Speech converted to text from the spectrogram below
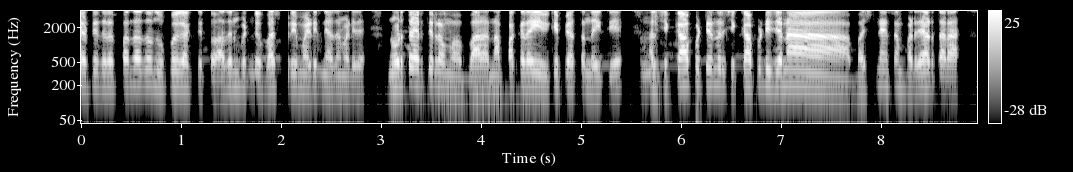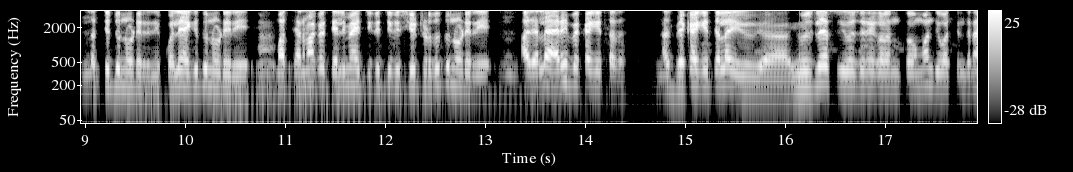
ಕಟ್ಟಿದ್ರಪ್ಪ ಅಂದ್ರೆ ಅದೊಂದು ಉಪಯೋಗ ಆಗ್ತಿತ್ತು. ಅದನ್ನ ಬಿಟ್ಟು ಬಸ್ ಫ್ರೀ ಮಾಡಿದ್ನಿ ಅದನ್ನ ಮಾಡಿದೆ. ನೋಡ್ತಾ ಇರ್ತೀರಿ ನಮ್ಮ ನಮ್ಮ ಪಕ್ಕದಾಗ ವಿ ಕೆ ಪಿ ಅಂತಂದ್ ಐತಿ. ಅಲ್ಲಿ ಸಿಕ್ಕಾಪಟ್ಟಿ ಅಂದ್ರೆ ಸಿಕ್ಕಾಪಟ್ಟಿ ಜನ ಬಸ್ನ್ಯಾಗ ಸಂ ಬಡದಾಡ್ತಾರ. ಸತ್ತಿದ್ದು ನೋಡಿರಿ ನೀವು ಕೊಲೆ ಆಗಿದ್ದು ನೋಡಿರಿ. ಮತ್ ಹೆಣ್ಮಕ್ಳ ತಲೆ ಮ್ಯಾಗ ಜಿಗ್ ಜಿಗ್ ಸೀಟ್ ಹಿಡಿದು ನೋಡಿರಿ. ಅದೆಲ್ಲ ಯಾರಿಗ್ ಬೇಕಾಗಿತ್ತು ಅದು? ಅದ್ ಬೇಕಾಗಿದ್ದೆಲ್ಲ ಯೂಸ್ಲೆಸ್ ಯೋಜನೆಗಳನ್ನ ತಗೊಂಬಂದ್ ಇವತ್ತಿನ ದಿನ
